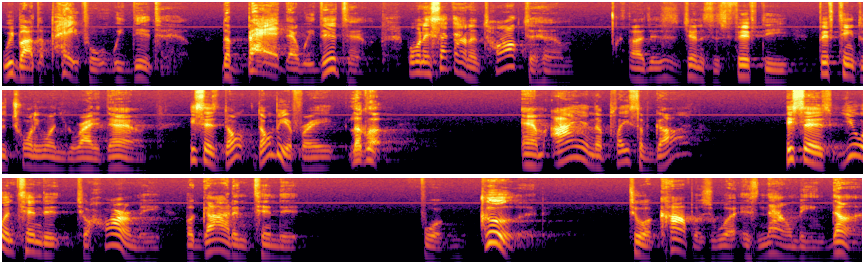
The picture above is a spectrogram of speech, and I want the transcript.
we about to pay for what we did to him, the bad that we did to him. But when they sat down and talked to him, uh, this is Genesis 50, 15 through 21, you can write it down. He says, don't, don't be afraid. Look, look. Am I in the place of God? He says, You intended to harm me, but God intended for good to accomplish what is now being done,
